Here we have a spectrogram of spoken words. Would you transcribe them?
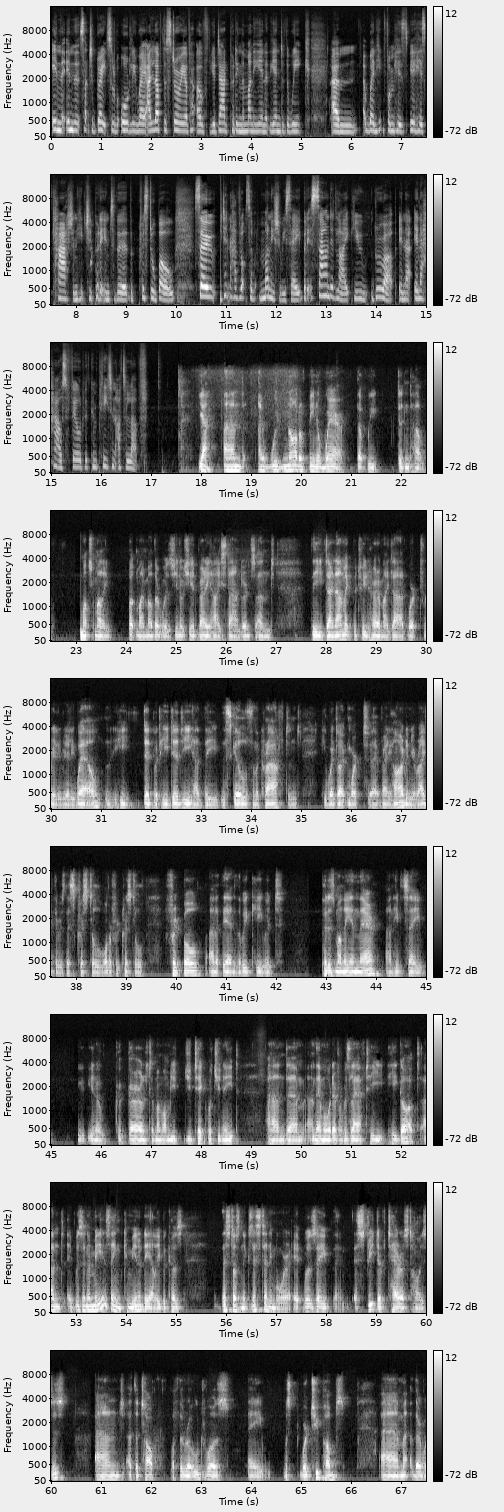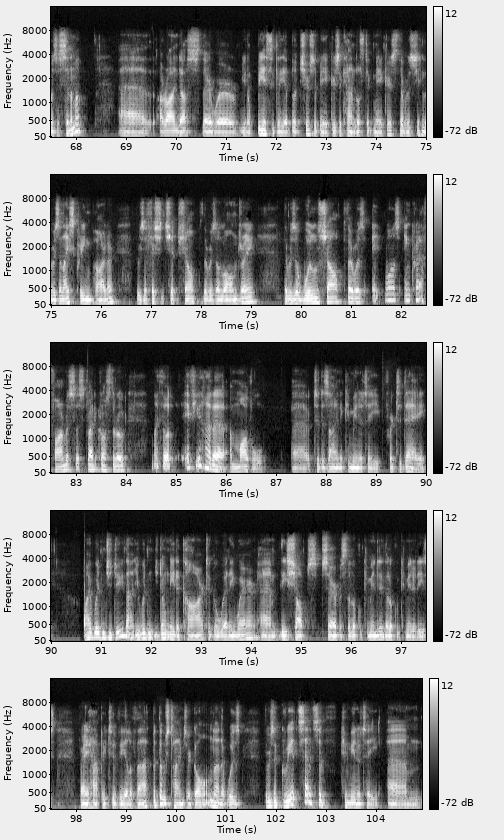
in in the, such a great sort of orderly way. I love the story of of your dad putting the money in at the end of the week um, when he, from his his cash and he, she put it into the, the crystal bowl. So you didn't have lots of money, shall we say, but it sounded like you grew up in a, in a house filled with complete and utter love. Yeah, and I would not have been aware that we didn't have much money, but my mother was, you know, she had very high standards and the dynamic between her and my dad worked really, really well. He did what he did. He had the the skills and the craft, and he went out and worked uh, very hard. And you're right, there was this crystal Waterford crystal fruit bowl, and at the end of the week, he would put his money in there, and he would say, you know, good girl to my mom, you you take what you need, and um, and then whatever was left, he he got, and it was an amazing community, Ellie, because this doesn't exist anymore. It was a a street of terraced houses, and at the top of the road was a was were two pubs. Um, there was a cinema. Uh, around us, there were, you know, basically a butcher's, a baker's, a candlestick maker's. There was, you know, there was an ice cream parlor. There was a fish and chip shop. There was a laundry. There was a wool shop. There was, it was incredible. A pharmacist right across the road. And I thought, if you had a, a model uh, to design a community for today, why wouldn't you do that? You wouldn't. You don't need a car to go anywhere. Um, these shops service the local community. The local communities very happy to avail of that. But those times are gone, and it was there was a great sense of community, um,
